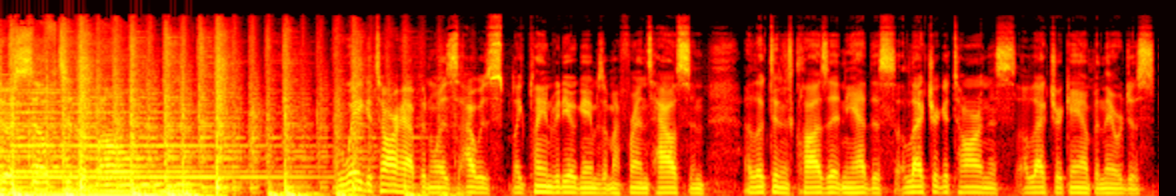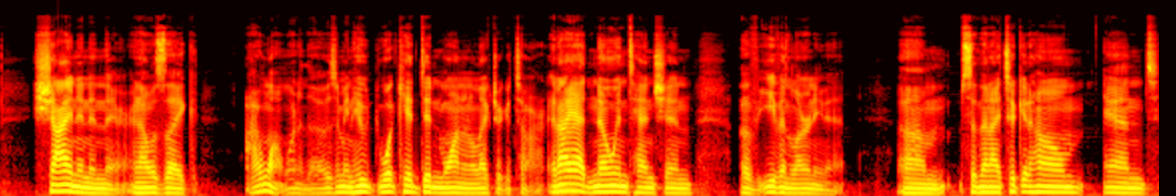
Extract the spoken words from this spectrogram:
Herself to the bone. the way guitar happened was I was like playing video games at my friend's house and I looked in his closet and he had this electric guitar and this electric amp and they were just shining in there and I was like I want one of those. I mean, who what kid didn't want an electric guitar? And I had no intention of even learning it. Um, so then I took it home and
